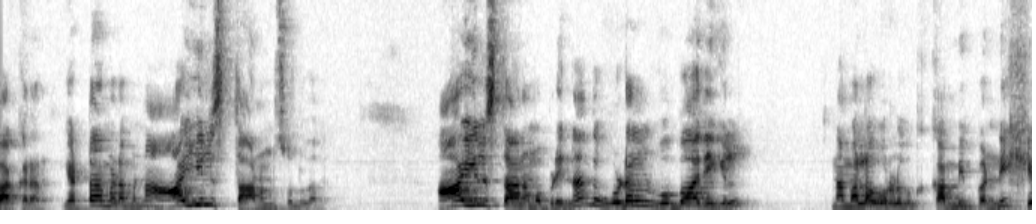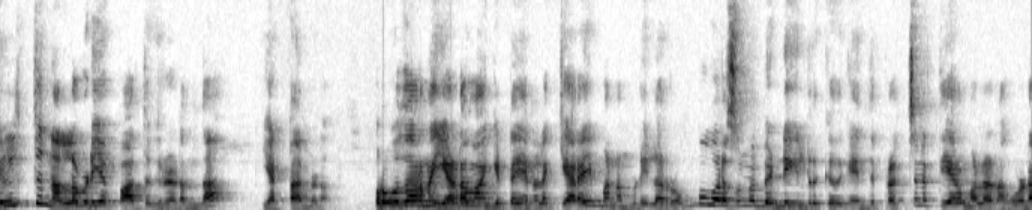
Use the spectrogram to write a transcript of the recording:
பார்க்குறாரு. எட்டாம் இடம்னா ஆயுள் ஸ்தானம்னு சொல்லுவாங்க. ஆயுள் ஸ்தானம் அப்படின்னா இந்த உடல் உபாதிகள் நம்மெல்லாம் ஓரளவுக்கு கம்மி பண்ணி ஹெல்த்து நல்லபடியாக பார்த்துக்கிற இடம் தான் எட்டாம் இடம். ஒரு உதாரணம் இடம் வாங்கிட்டேன் என்னால் கரையும் பண்ண முடியல. ரொம்ப வருஷமாக பெண்டிங்கில் இருக்குதுங்க. இந்த பிரச்சனை தீரமில்லைன்னா கூட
